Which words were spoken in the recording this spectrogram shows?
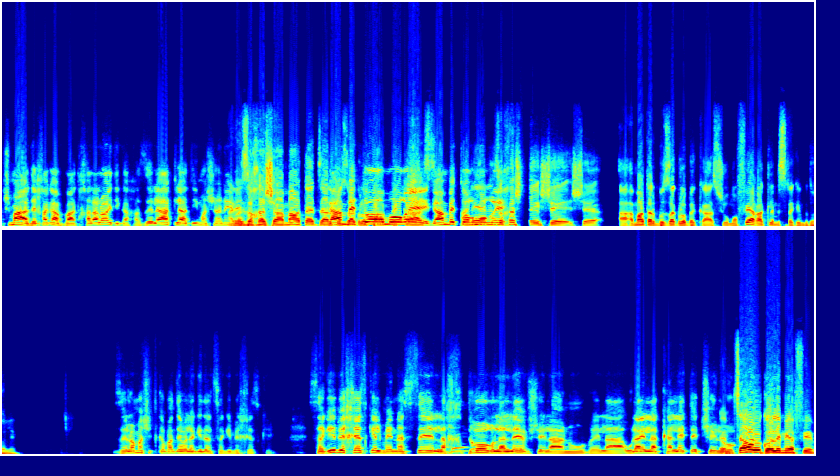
שמע, דרך אגב, בהתחלה לא הייתי ככה, זה לאט לאט עם השנים. אני זוכר שאמרת את זה על בוזגלו פעם, בכעס. גם בתור מורה, גם בתור מורה. אני זוכר שאמרת על בוזגלו בכעס, שהוא מופיע רק למשחקים גדולים. זה לא מה שהתכוונתי אבל להגיד על שגיב יחזקאל. שגיב יחזקאל מנסה לחדור ללב שלנו ואולי לקלטת שלו. באמצעות גולים יפים.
